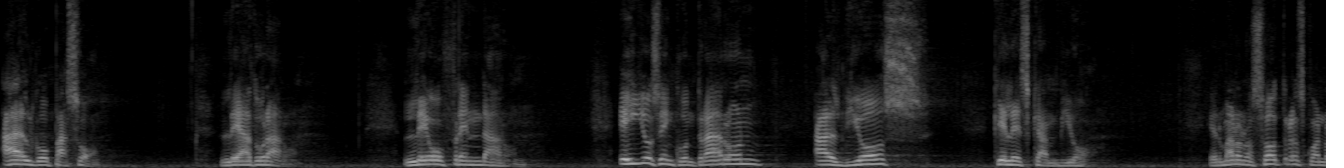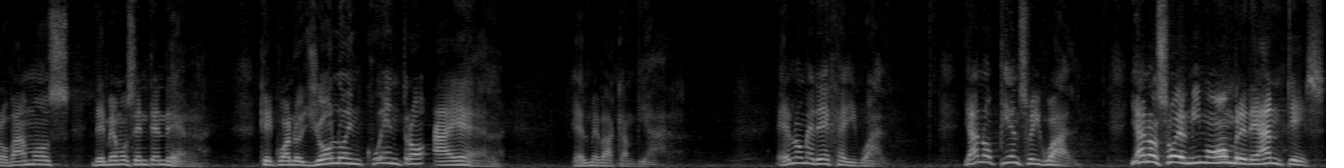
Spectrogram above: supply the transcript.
algo pasó. Le adoraron, le ofrendaron. Ellos encontraron al Dios que les cambió. Hermano, nosotros cuando vamos debemos entender que cuando yo lo encuentro a Él, Él me va a cambiar. Él no me deja igual. Ya no pienso igual. Ya no soy el mismo hombre de antes.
